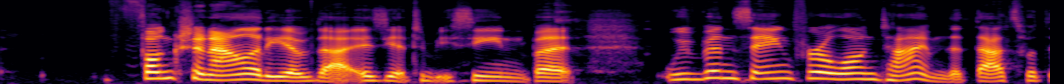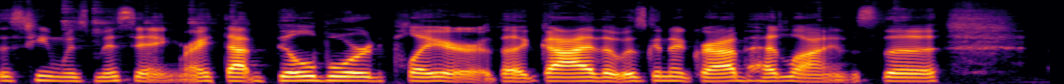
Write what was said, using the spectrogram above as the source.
functionality of that is yet to be seen, but we've been saying for a long time that that's what this team was missing, right? That billboard player, the guy that was going to grab headlines, the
